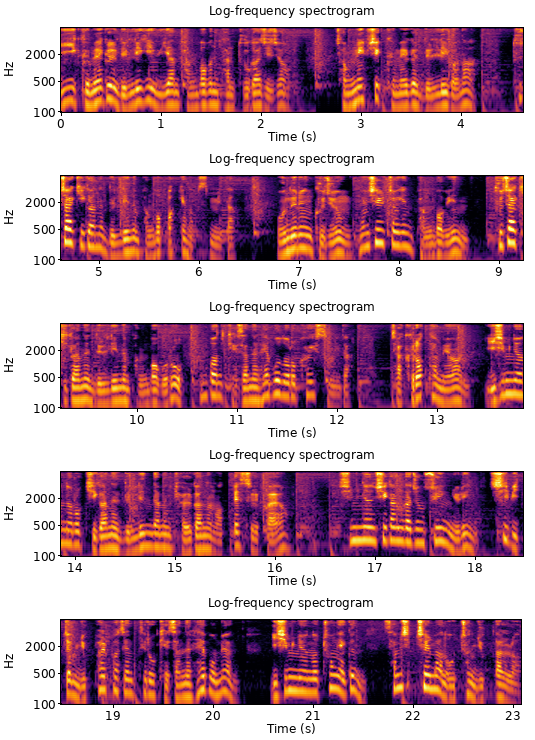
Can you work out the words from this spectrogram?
이 금액을 늘리기 위한 방법은 단 두 가지죠. 적립식 금액을 늘리거나 투자 기간을 늘리는 방법밖에 없습니다. 오늘은 그중 현실적인 방법인 투자 기간을 늘리는 방법으로 한번 계산을 해보도록 하겠습니다. 자, 그렇다면 20년으로 기간을 늘린다면 결과는 어땠을까요? 10년 시간 가중 수익률인 12.68%로 계산을 해보면 20년 후 총액은 37만 5,006달러,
